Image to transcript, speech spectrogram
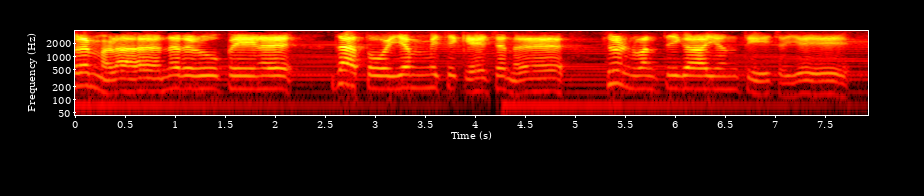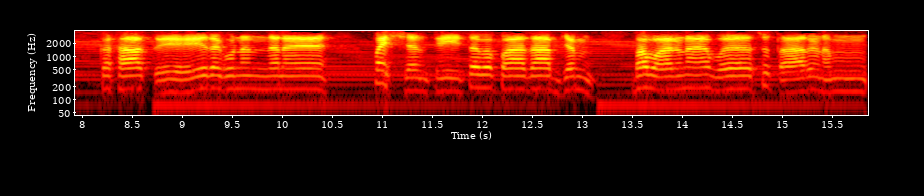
ब्रह्मणा नररूपेण जातोऽयम् इति केचन शृण्वन्ति गायन्ति च ये। कथा ते रघुनन्दन पश्यन्ति तव पादाब्जम् भवार्णव सुतारणम्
